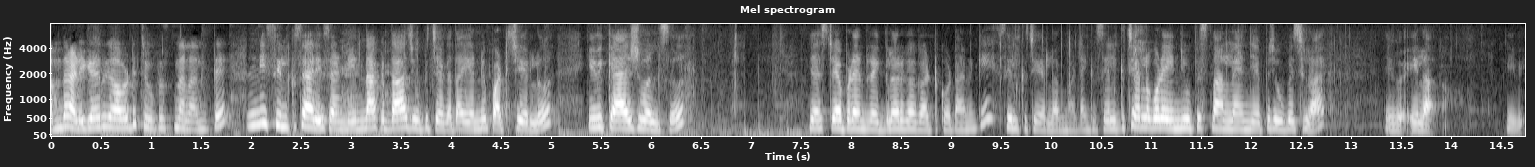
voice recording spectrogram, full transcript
అందరూ అడిగారు కాబట్టి చూపిస్తున్నాను అంతే. అన్ని సిల్క్ శారీస్ అండి. ఇందాక దా చూపించా కదా ఇవన్నీ పట్టు చీరలు. ఇవి క్యాజువల్స్ జస్ట్ ఎప్పుడైనా రెగ్యులర్గా కట్టుకోవడానికి సిల్క్ చీరలు అనమాట ఇంకా సిల్క్ చీరలు కూడా ఏం చూపిస్తానులే అని చెప్పి చూపించలా. ఇలా. ఇవి.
